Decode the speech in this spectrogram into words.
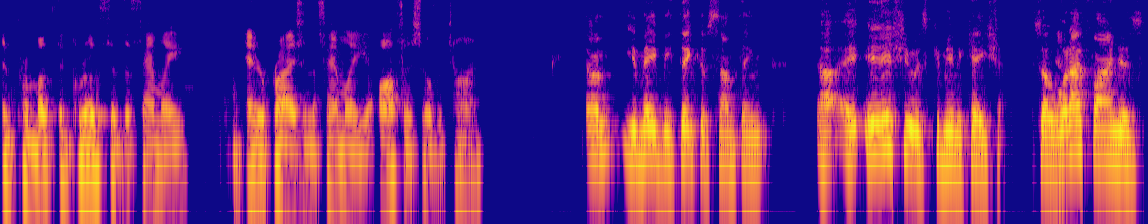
and promote the growth of the family enterprise and the family office over time. Um, you made me think of something. Uh, an issue is communication. So, yeah. what I find is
